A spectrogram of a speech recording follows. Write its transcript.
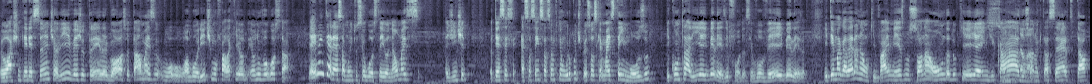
eu acho interessante ali, vejo o trailer, gosto e tal, mas o, o algoritmo fala que eu, eu não vou gostar. E aí não interessa muito se eu gostei ou não, mas a gente. Eu tenho essa, essa sensação que tem um grupo de pessoas que é mais teimoso e contraria e beleza, e foda-se, eu vou ver e beleza. E tem uma galera não, que vai mesmo só na onda do que é indicado, tá só no que tá certo e tal.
